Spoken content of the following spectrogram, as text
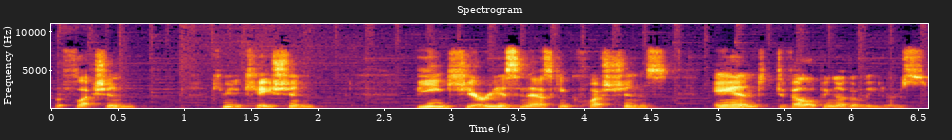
reflection, communication, being curious and asking questions, and developing other leaders.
